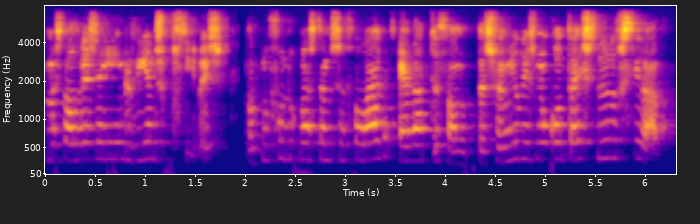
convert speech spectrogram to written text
mas talvez em ingredientes possíveis. Porque, no fundo, o que nós estamos a falar é a adaptação das famílias num contexto de diversidade.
